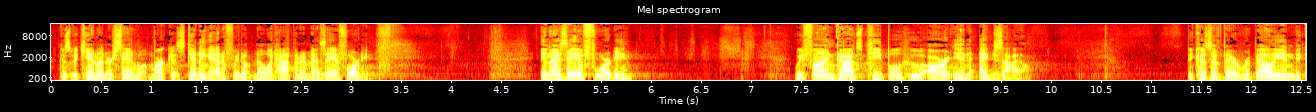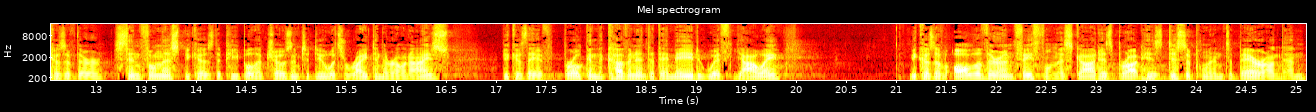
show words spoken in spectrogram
Because we can't understand what Mark is getting at if we don't know what happened in Isaiah 40. In Isaiah 40, we find God's people who are in exile. Because of their rebellion, because of their sinfulness, because the people have chosen to do what's right in their own eyes, because they have broken the covenant that they made with Yahweh, because of all of their unfaithfulness, God has brought his discipline to bear on them.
